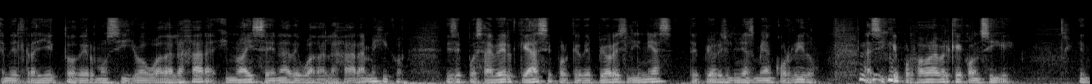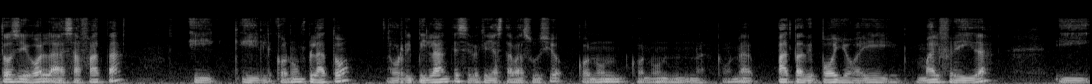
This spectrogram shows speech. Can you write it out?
en el trayecto de Hermosillo a Guadalajara y no hay cena de Guadalajara a México. Dice, pues a ver qué hace, porque de peores líneas, de peores líneas me han corrido. Así que por favor a ver qué consigue. Entonces llegó la azafata y, y con un plato horripilante, se ve que ya estaba sucio, con, un, con, un, con una pata de pollo ahí mal freída. Y,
